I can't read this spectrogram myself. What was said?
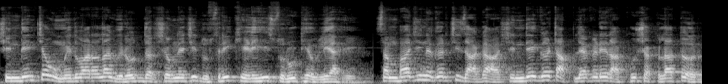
शिंदेच्या उमेदवाराला विरोध दर्शवण्याची दुसरी खेळीही सुरू ठेवली आहे. संभाजीनगरची जागा शिंदे गट आपल्याकडे राखू शकला तर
